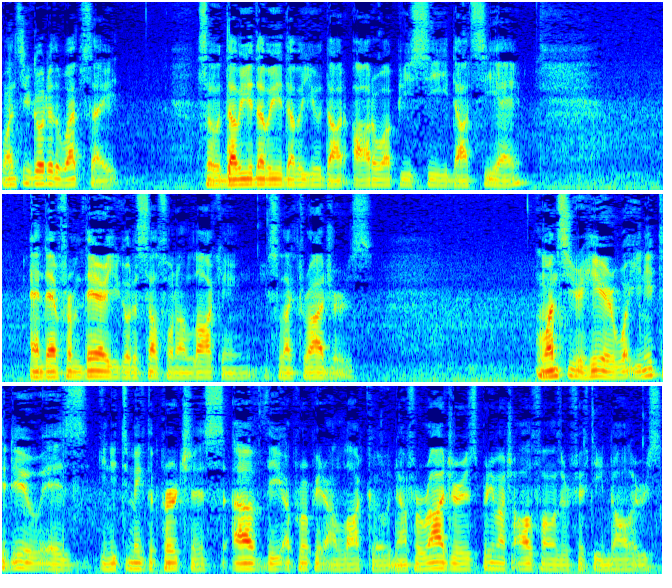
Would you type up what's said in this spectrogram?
Once you go to the website, so www.ottawapc.ca, and then from there you go to cell phone unlocking, you select Rogers once you're here, what you need to do is you need to make the purchase of the appropriate unlock code. Now, for Rogers, pretty much all phones are $15.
